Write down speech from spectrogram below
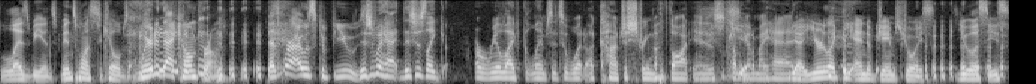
Lesbians. Vince wants to kill himself. Where did that come from? That's where I was confused. This is what ha- this is like a real life glimpse into what a conscious stream of thought is coming Yeah. out of my head. yeah, you're like the end of James Joyce, Ulysses.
